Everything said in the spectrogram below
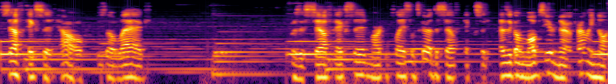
South exit. How? So lag. What is this? South exit? Marketplace? Let's go to the south exit. Has it got mobs here? No, apparently not.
